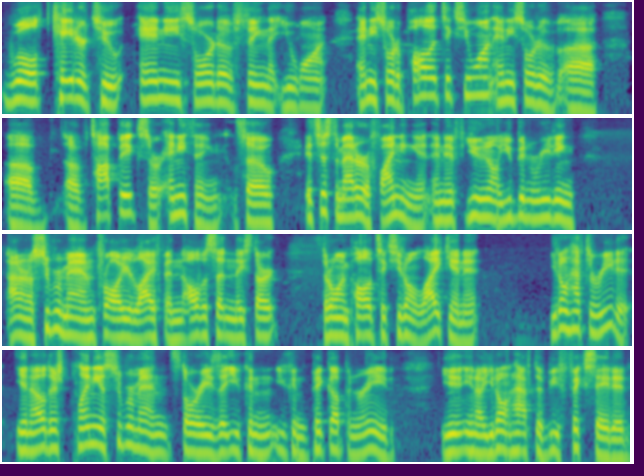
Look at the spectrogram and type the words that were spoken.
will cater to any sort of thing that you want, any sort of politics you want, any sort of uh, of of topics or anything. So it's just a matter of finding it. And if you know you've been reading, I don't know, Superman for all your life, and all of a sudden they start throwing politics you don't like in it, you don't have to read it. You know, there's plenty of Superman stories that you can you can pick up and read you you know you don't have to be fixated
